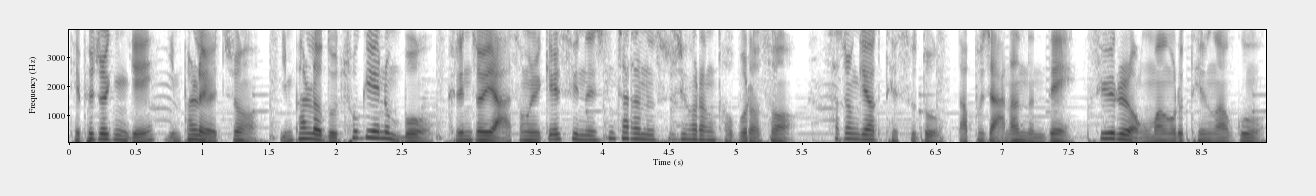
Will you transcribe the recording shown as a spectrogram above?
대표적인 게 임팔라였죠. 임팔라도 초기에는 뭐 그랜저의 아성을 깰 수 있는 신차라는 수식어랑 더불어서 사전 계약 대수도 나쁘지 않았는데 수요를 엉망으로 대응하고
